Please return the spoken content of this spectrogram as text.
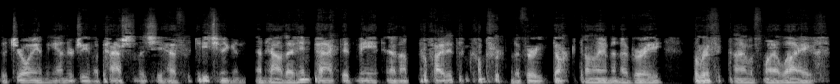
the joy and the energy and the passion that she had for teaching and, and how that impacted me and uh, provided some comfort in a very dark time and a very horrific time of my life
